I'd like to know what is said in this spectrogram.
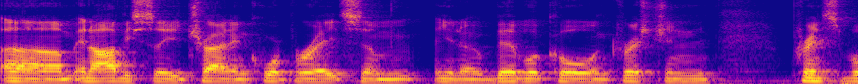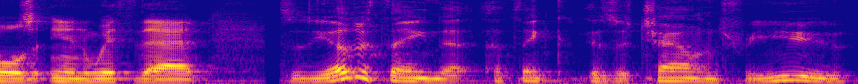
Um, and obviously, try to incorporate some, you know, biblical and Christian principles in with that. So the other thing that I think is a challenge for you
